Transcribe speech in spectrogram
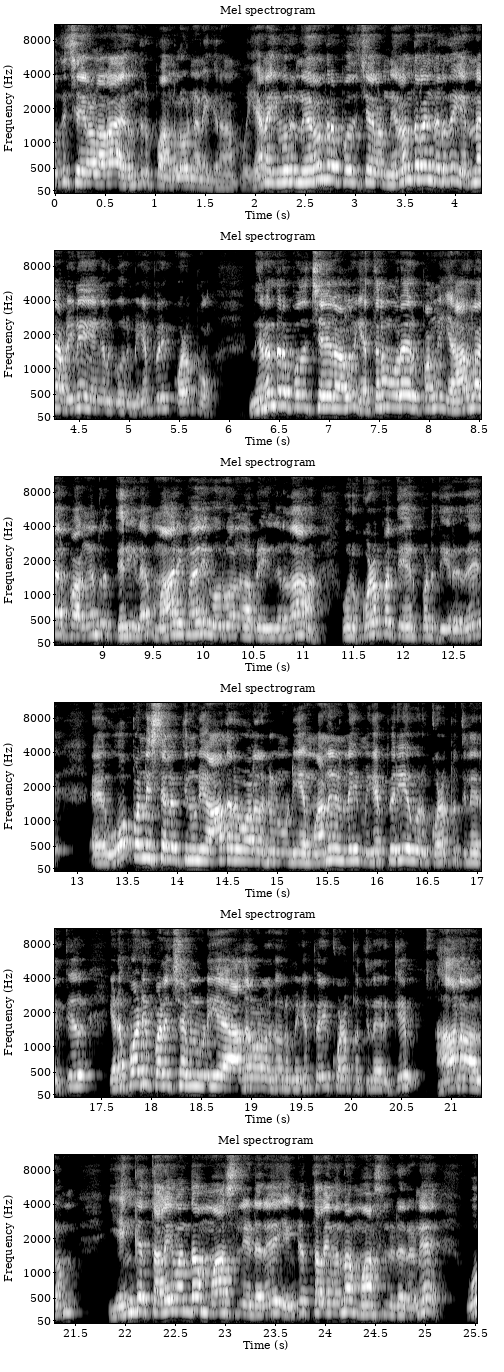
பொதுச் செயலாளராக இருந்திருப்பாங்களோன்னு நினைக்கிறேன் அப்போ. ஏன்னா இவர் நிரந்தர பொதுச் செயலாளர் நிரந்தரங்கிறது என்ன அப்படின்னு எங்களுக்கு ஒரு மிகப்பெரிய குழப்பம். நிரந்தர பொதுச் செயலாளர் எத்தனை முறை இருப்பாங்க யாரெல்லாம் இருப்பாங்கன்றது தெரியல. மாறி மாறி வருவாங்க அப்படிங்கிறது தான் ஒரு குழப்பத்தை ஏற்படுத்துகிறது. ஓ பன்னீர்செல்வத்தினுடைய ஆதரவாளர்களுடைய மனநிலை மிகப்பெரிய ஒரு குழப்பத்தில் இருக்குது எடப்பாடி பழனிசாமியினுடைய ஆதரவாளர்கள் ஒரு மிகப்பெரிய குழப்பத்தில் இருக்குது ஆனாலும் எங்கள் தலைவன் தான் மாஸ் லீடரு எங்கள் தலைவன் தான் மாஸ் லீடருன்னு ஓ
